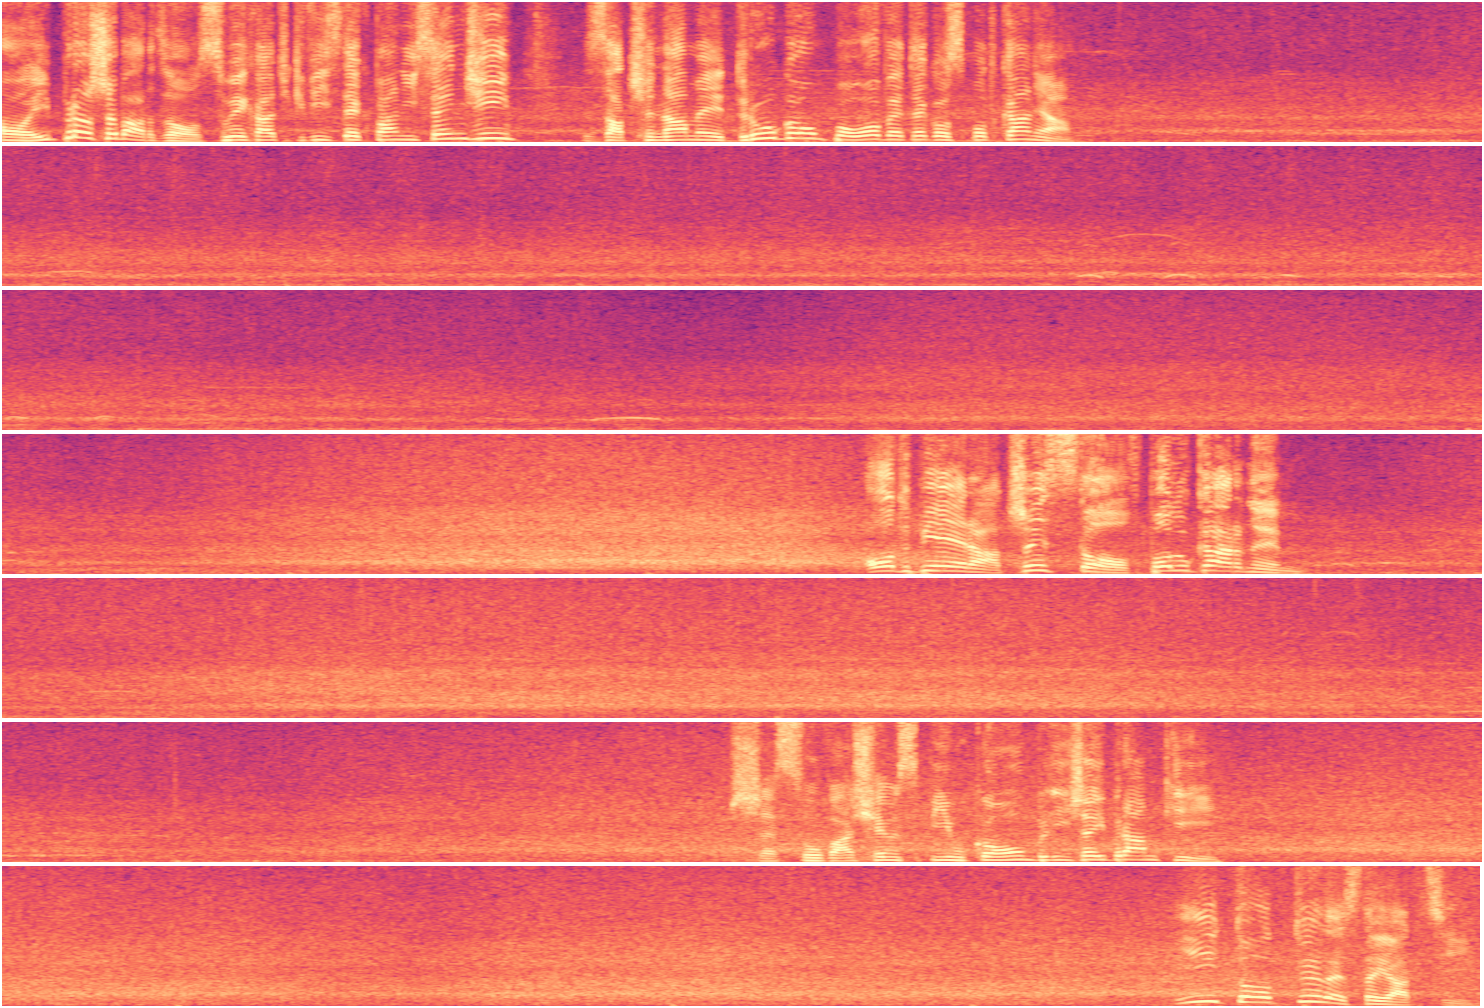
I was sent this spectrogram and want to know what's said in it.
Oj, proszę bardzo, słychać gwizdek pani sędzi. Zaczynamy drugą połowę tego spotkania. Odbiera czysto w polu karnym. Przesuwa się z piłką bliżej bramki. I to tyle z tej akcji.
